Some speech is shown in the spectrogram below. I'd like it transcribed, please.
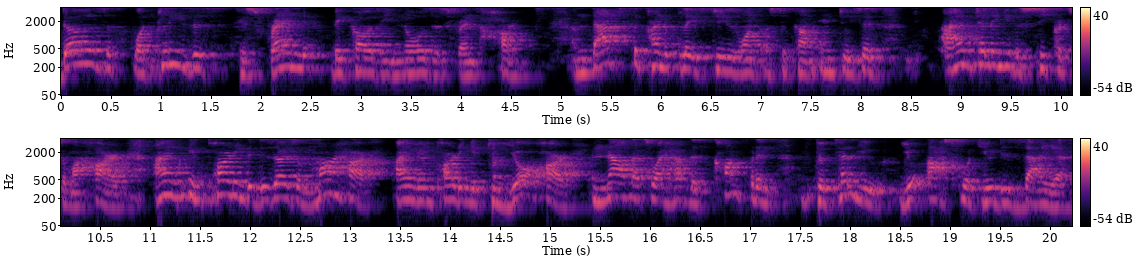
does what pleases his friend because he knows his friend's heart. And that's the kind of place Jesus wants us to come into. He says, I'm telling you the secrets of my heart. I'm imparting the desires of my heart. I'm imparting it to your heart. And now that's why I have this confidence to tell you, you ask what you desire.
